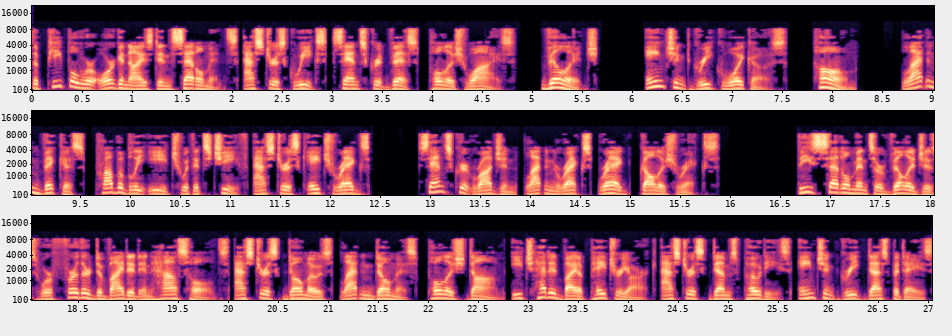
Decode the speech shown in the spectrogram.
The people were organized in settlements asterisk weeks, Sanskrit vis, Polish wise, village, ancient Greek oikos, home, Latin vicus, probably each with its chief h regs Sanskrit Rajan, Latin rex, reg, Gaulish rix. These settlements or villages were further divided in households domos, Latin domus, Polish dom, each headed by a patriarch dems potes, ancient Greek despotes,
